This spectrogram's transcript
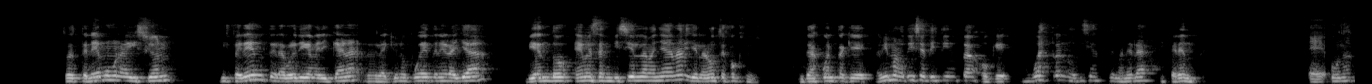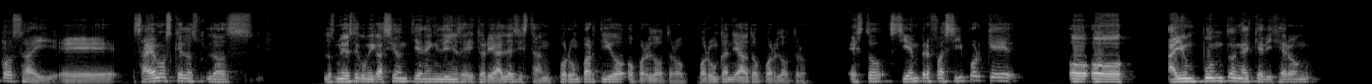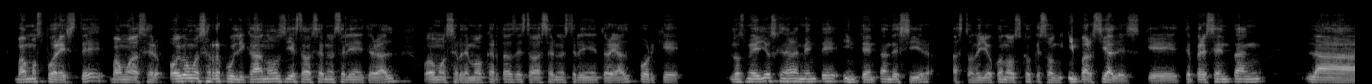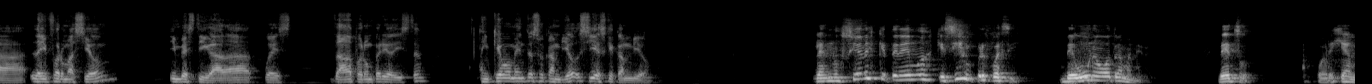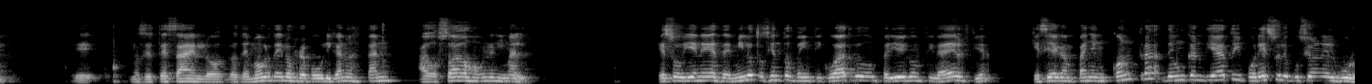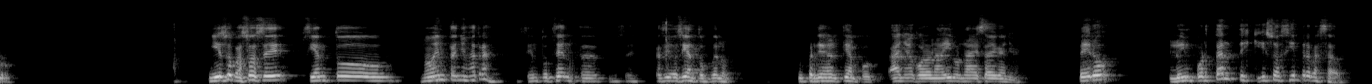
Entonces tenemos una visión diferente de la política americana de la que uno puede tener allá viendo MSNBC en la mañana y en la noche Fox News. Y te das cuenta que la misma noticia es distinta o que muestran noticias de manera diferente. Eh, una cosa ahí, eh, sabemos que los, los, medios de comunicación tienen líneas editoriales y están por un partido o por el otro, por un candidato o por el otro. ¿Esto siempre fue así porque, o hay un punto en el que dijeron, vamos por este, vamos a ser, hoy vamos a ser republicanos y esta va a ser nuestra línea editorial, o vamos a ser demócratas, esta va a ser nuestra línea editorial, porque los medios generalmente intentan decir, hasta donde yo conozco, que son imparciales, que te presentan la, información investigada, pues, dada por un periodista. ¿En qué momento eso cambió? Si es que cambió. Las nociones que tenemos es que siempre fue así, de una u otra manera. De hecho, por ejemplo, eh, no sé si ustedes saben, los, los, demócratas y los republicanos están adosados a un animal. Eso viene desde 1824 de un periódico en Filadelfia que hacía campaña en contra de un candidato y por eso le pusieron el burro. Y eso pasó hace 190 años atrás, 180, no sé, casi 200, bueno, estoy perdiendo el tiempo, año de coronavirus, nadie sabe qué año. Pero lo importante es que eso siempre ha pasado.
